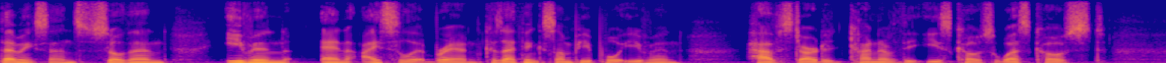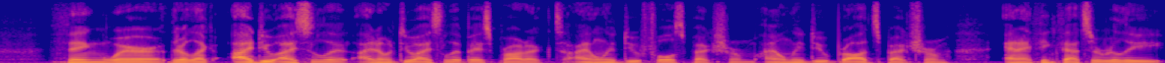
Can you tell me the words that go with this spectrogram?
that makes sense. So then, even an isolate brand, because I think some people even have started kind of the East Coast, West Coast thing where they're like, I do isolate. I don't do isolate based products. I only do full spectrum. I only do broad spectrum. And I think that's a really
